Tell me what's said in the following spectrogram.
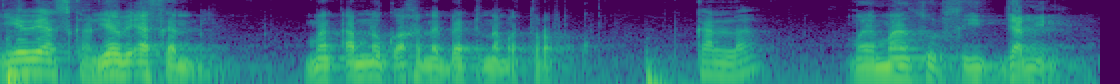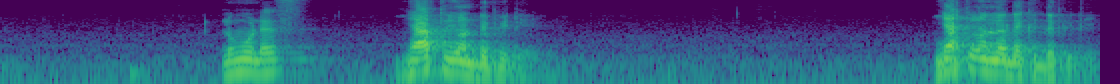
Yewwi Askan. Yewwi Askan bi man am na koo xam ne bett na ma trop ko kan la? Mooy Mansour Sy Djamil. Lu mu def? Ñaata yoon député? Ñaata yoon la nekk député?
